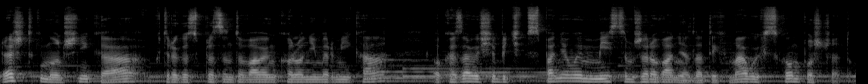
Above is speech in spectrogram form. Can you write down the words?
Resztki mącznika, którego sprezentowałem kolonii mermika, okazały się być wspaniałym miejscem żerowania dla tych małych skąposzczetów.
